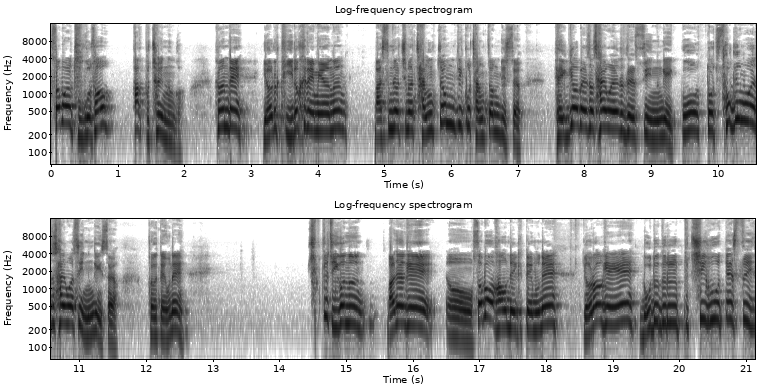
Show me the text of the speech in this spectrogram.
서버를 두고서 각 붙여 있는 거. 그런데 이렇게 이렇게 되면은 말씀드렸지만 장점도 있고 장점도 있어요. 대기업에서 사용해도 될 수 있는 게 있고 또 소규모에서 사용할 수 있는 게 있어요. 그렇기 때문에 쉽겠죠. 이거는 만약에 어, 서버가 가운데 있기 때문에 여러 개의 노드들을 붙이고 뗄 수,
